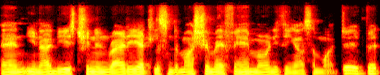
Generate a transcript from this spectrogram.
and, you know, use TuneIn Radio to listen to Mushroom FM or anything else I might do. But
